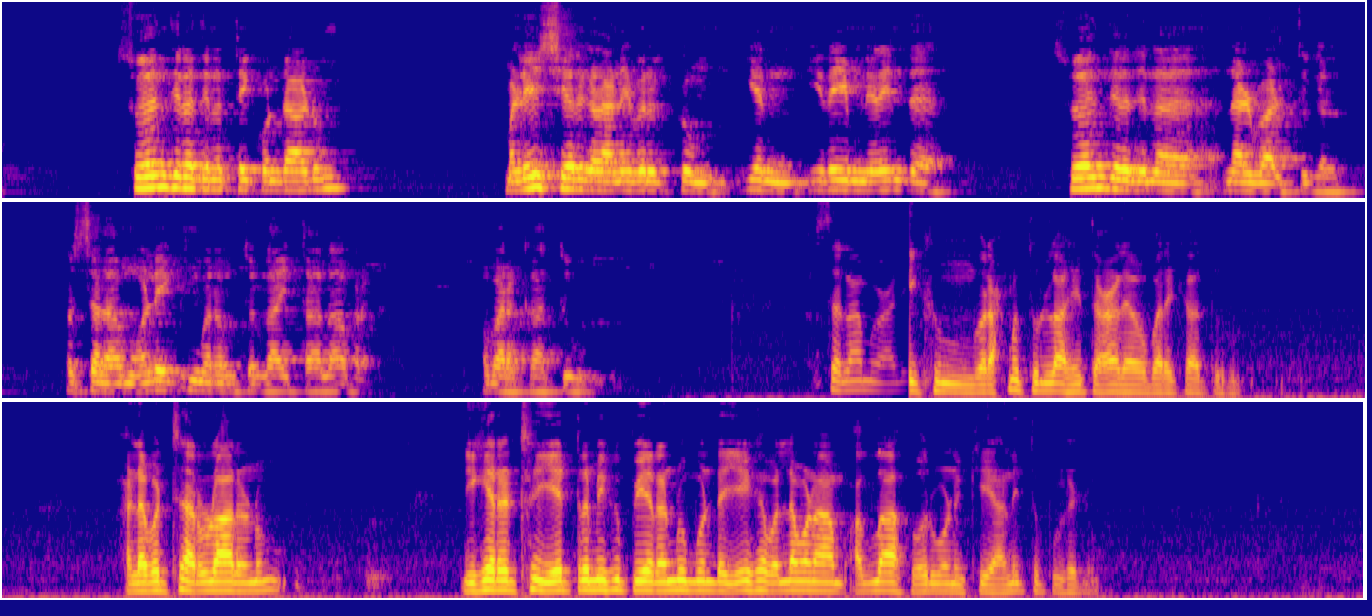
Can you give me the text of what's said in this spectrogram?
சுதந்திர தினத்தை கொண்டாடும் மலேசியர்கள் அனைவருக்கும் என் இதயம் நிறைந்த சுதந்திர தின நல்வாழ்த்துகள். அஸ்லாம் வலைக்கம் வரமத்துல்லாய் தாலா வரகாத்து அஸ்லாம் வலைக்கும் வரமத்துல்லாஹி தாலா வபரகாத்து அளவற்ற அருளாளனும் நிகரற்ற ஏற்றமிகு பேரன்பும் கொண்ட ஏக வல்லவனாம் அல்லாஹ் ஒருவனுக்கே அனைத்து புகழும்.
